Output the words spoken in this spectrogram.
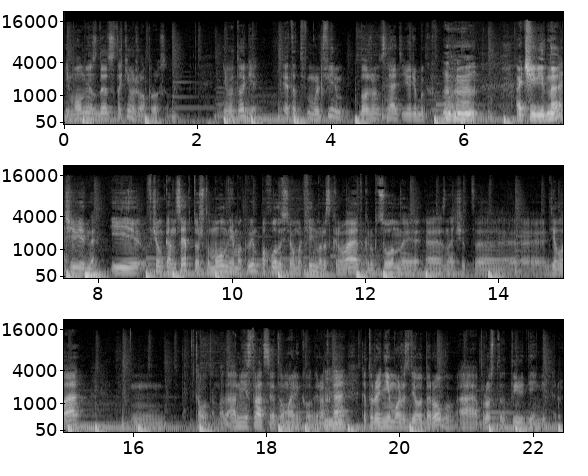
И Молния задается таким же вопросом. И в итоге этот мультфильм должен снять Юрий Быков. Мгм. Очевидно. Очевидно. И в чем концепт? То, что Молния Маквин по ходу всего мультфильма раскрывает коррупционные, э, значит, э, дела м, кого там, ад- администрация этого маленького городка, Мгм. которая не может сделать дорогу, а просто ты деньги, короче.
